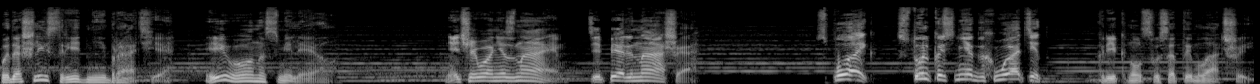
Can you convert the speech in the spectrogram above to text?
подошли средние братья, и он осмелел. «Ничего не знаем. Теперь наша». «Спайк, столько снега хватит!» — крикнул с высоты младший.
